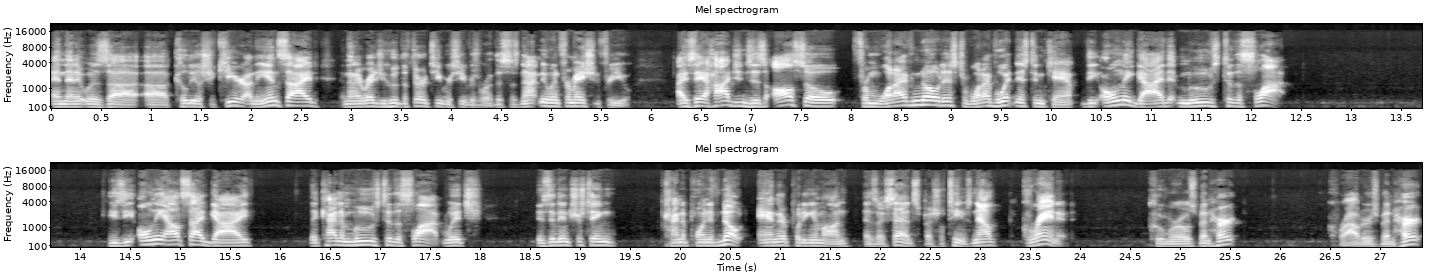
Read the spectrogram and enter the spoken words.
and then it was uh, uh, Khalil Shakir on the inside, and then I read you who the third team receivers were. This is not new information for you. Isaiah Hodgins is also, from what I've noticed, what I've witnessed in camp, the only guy that moves to the slot. He's the only outside guy that kind of moves to the slot, which is an interesting kind of point of note. And they're putting him on, as I said, special teams. Now, granted, Kumerow's been hurt, Crowder's been hurt.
